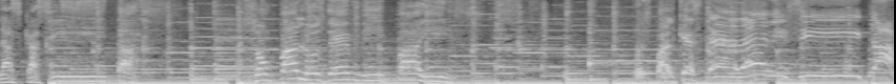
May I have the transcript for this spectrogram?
las casitas, son palos de mi país. Pa'l que esté de visita,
